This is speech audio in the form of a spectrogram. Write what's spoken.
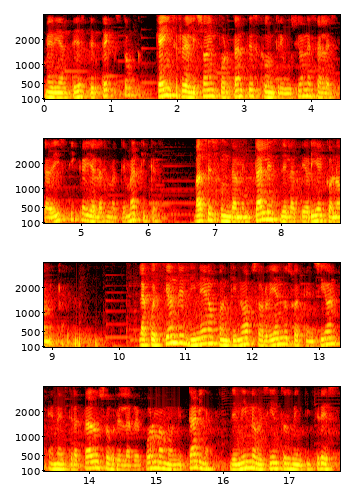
mediante este texto, Keynes realizó importantes contribuciones a la estadística y a las matemáticas, bases fundamentales de la teoría económica. La cuestión del dinero continuó absorbiendo su atención en el Tratado sobre la Reforma Monetaria de 1923,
